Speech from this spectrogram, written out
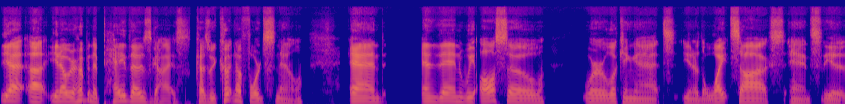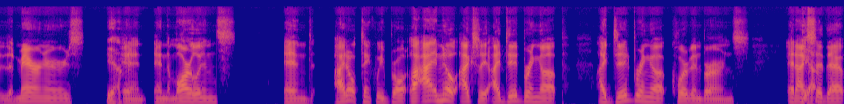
Yeah. Uh, you know, we were hoping to pay those guys because we couldn't afford Snell, and and then we also were looking at you know the White Sox and the the Mariners Yeah. and and the Marlins, and I don't think we brought. I, I know actually I did bring up I did bring up Corbin Burnes, and I Yeah. said that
